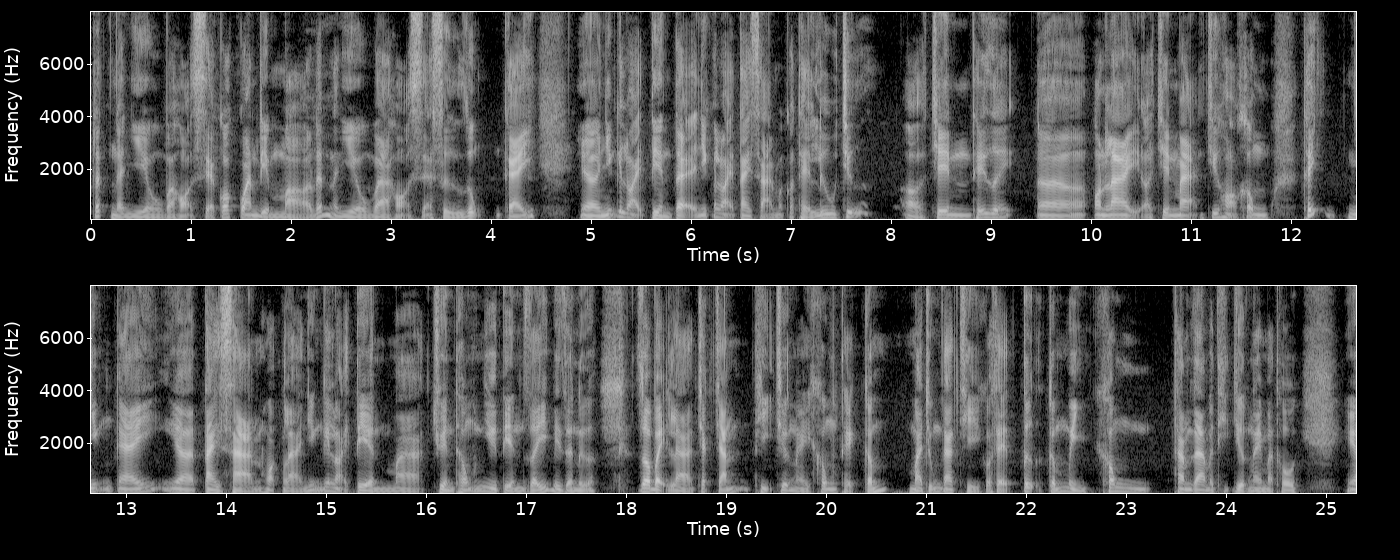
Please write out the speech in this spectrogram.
rất là nhiều và họ sẽ có quan điểm mở rất là nhiều và họ sẽ sử dụng cái à, những cái loại tiền tệ, những cái loại tài sản mà có thể lưu trữ ở trên thế giới uh, online ở trên mạng chứ họ không thích những cái uh, tài sản hoặc là những cái loại tiền mà truyền thống như tiền giấy bây giờ nữa. Do vậy là chắc chắn thị trường này không thể cấm mà chúng ta chỉ có thể tự cấm mình không tham gia vào thị trường này mà thôi. Uh,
